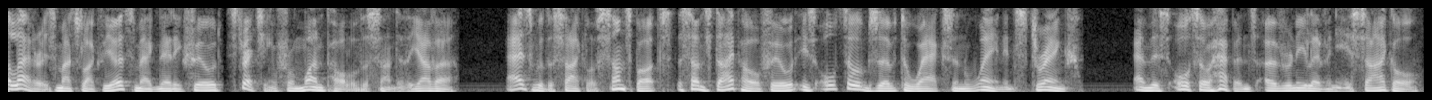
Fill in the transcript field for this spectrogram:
The latter is much like the Earth's magnetic field, stretching from one pole of the Sun to the other. As with the cycle of sunspots, the Sun's dipole field is also observed to wax and wane in strength, and this also happens over an 11 year cycle.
